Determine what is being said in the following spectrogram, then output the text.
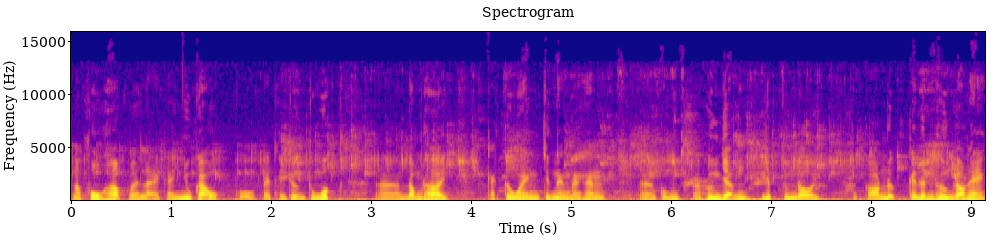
nó phù hợp với lại cái nhu cầu của cái thị trường Trung Quốc. Đồng thời các cơ quan chức năng ban hành cũng hướng dẫn giúp chúng tôi có được cái định hướng rõ ràng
